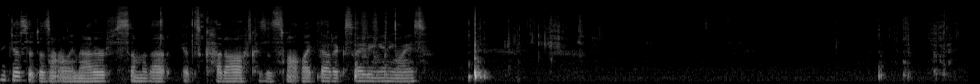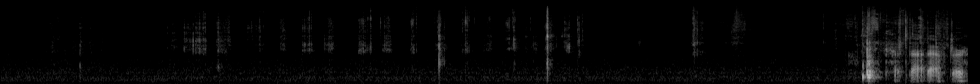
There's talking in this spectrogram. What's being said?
I guess it doesn't really matter if some of that gets cut off because it's not like that exciting anyways. Just cut that after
